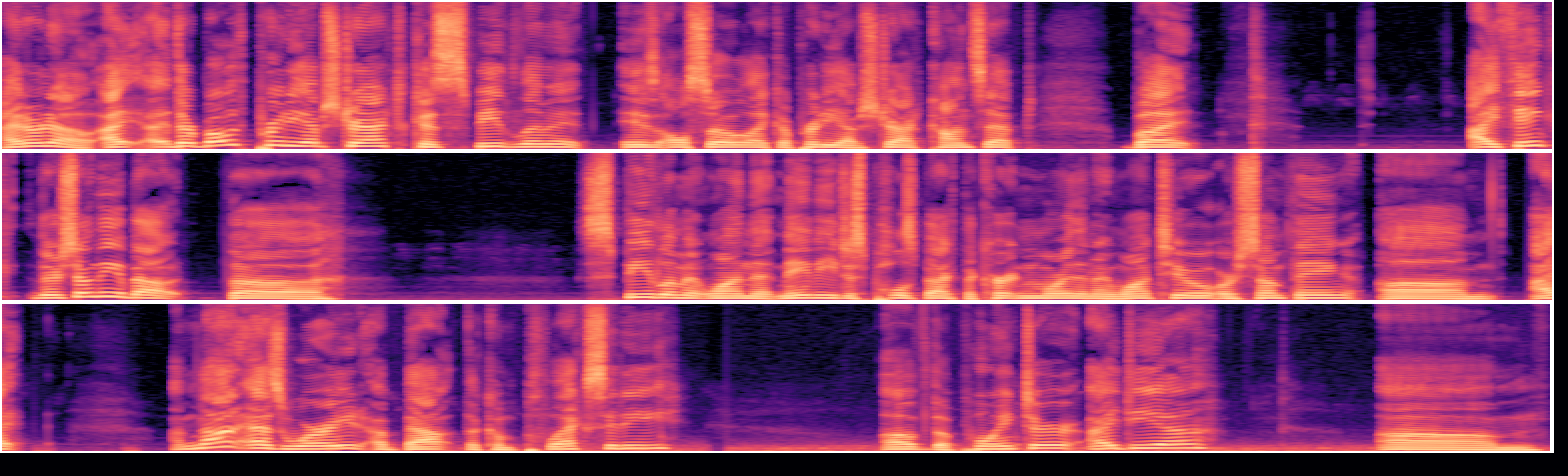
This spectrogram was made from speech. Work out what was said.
I don't know. I, I they're both pretty abstract cuz speed limit is also like a pretty abstract concept, but I think there's something about the speed limit one that maybe just pulls back the curtain more than I want to or something. Um, I I'm not as worried about the complexity of the pointer idea. Um,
